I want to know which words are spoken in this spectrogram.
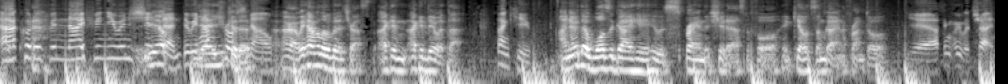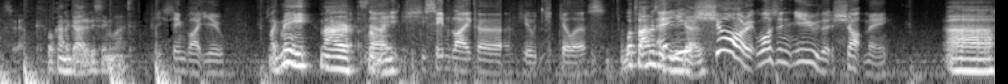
I could have been knifing you and shit. Yep. Then, do we Yeah, have you trust could've. now? All right, we have a little bit of trust. I can, I can deal with that. Thank you. I know there was a guy here who was spraying the shit out before. He killed some guy in the front door. Yeah, I think we were chatting to him. What kind of guy did he seem like? He seemed like you. Like me? No, it's not No, me. he, he seemed like uh, he would kill us. What time is it Are for you you guys? sure it wasn't you that shot me? Uh,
